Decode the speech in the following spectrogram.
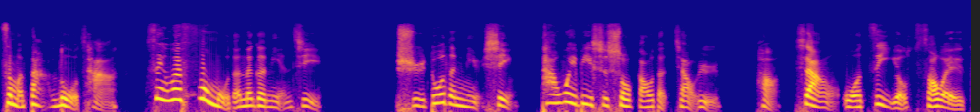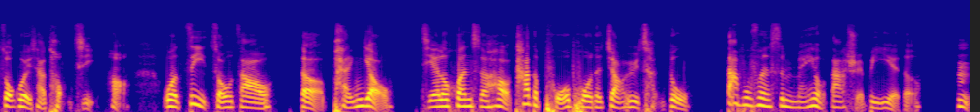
这么大落差？是因为父母的那个年纪，许多的女性她未必是受高等教育。好像我自己有稍微做过一下统计，哈，我自己周遭的朋友结了婚之后，她的婆婆的教育程度大部分是没有大学毕业的。嗯，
